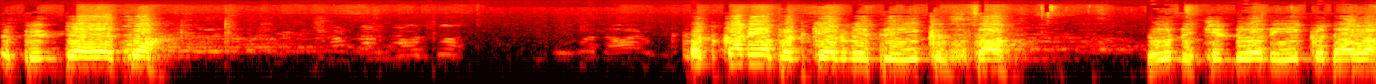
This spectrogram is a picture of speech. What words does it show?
पिंट्या याचा. पटकाने या पटक्यावर मिळते एक साफ. दोन चेंडू आणि एक धावा.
